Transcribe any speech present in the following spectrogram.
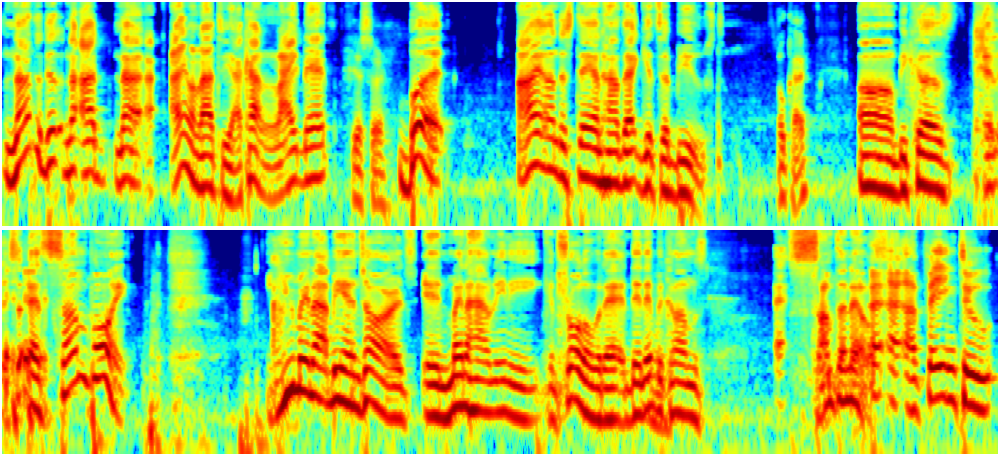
not that this, no, I, not, I ain't gonna lie to you. I kind of like that, yes, sir. but I understand how that gets abused Okay. um, because at, at some point you may not be in charge and may not have any control over that, and then it becomes something else. a, a thing to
